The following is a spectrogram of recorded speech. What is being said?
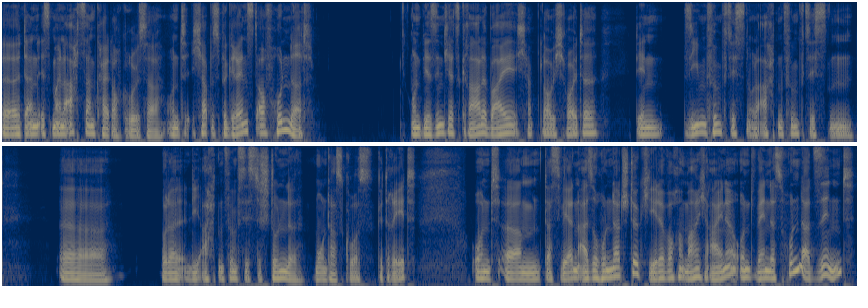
äh, dann ist meine Achtsamkeit auch größer. Und ich habe es begrenzt auf 100. Und wir sind jetzt gerade bei, ich habe, glaube ich, heute den 57. oder 58. Äh, oder die 58. Stunde Montagskurs gedreht. Und ähm, das werden also 100 Stück. Jede Woche mache ich eine. Und wenn das 100 sind,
